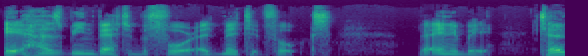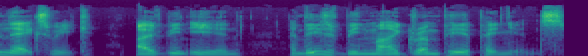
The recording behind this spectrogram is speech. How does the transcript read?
it has been better before, admit it, folks. But anyway, till next week, I've been Ian, and these have been my grumpy opinions.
